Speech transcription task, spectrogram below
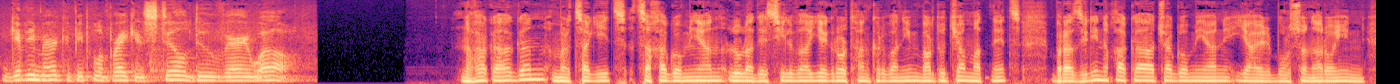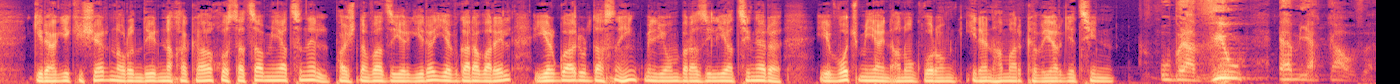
and give the American people a break and still do very well. Նախագահական մրցակից Ցախագոմյան Լուլա դե Սիլվա երկրորդ հանգրվանին բարդության մատնեց Բրազիլի նախագահ Աչագոմյան Յայր Բոլսոնարոին Գիրագի քիշեր նորնդիր նախագահը խոստացավ միացնել Փաշնված երկիրը եւ կառավարել 215 միլիոն բրազիլիացիները եւ ոչ միայն անոնք, որոնք իրեն համար քվեարկեցին։ O Brasil é a minha causa.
